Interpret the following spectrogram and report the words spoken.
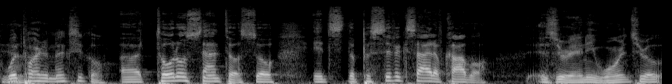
What part of Mexico? Uh, Todos Santos. So it's the Pacific side of Cabo. Is there any warrants you're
